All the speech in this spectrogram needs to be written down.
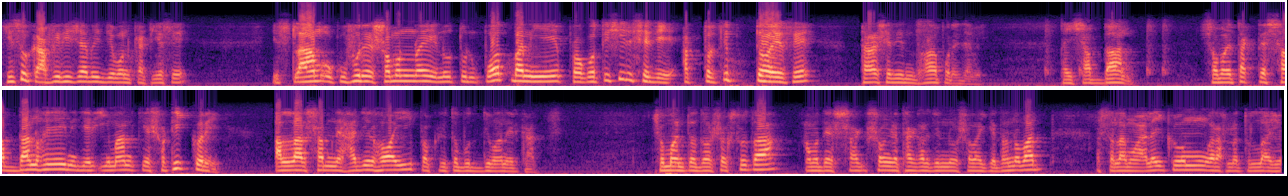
কিছু কাফির হিসাবে জীবন কাটিয়েছে ইসলাম ও কুফুরের সমন্বয়ে নতুন পথ বানিয়ে প্রগতিশীল সেজে আত্মতৃপ্ত হয়েছে, তারা সেদিন ধরা পড়ে যাবে। তাই সাবধান। সময় থাকতে সাবধান হয়ে নিজের ইমানকে সঠিক করে আল্লাহর সামনে হাজির হওয়াই প্রকৃত বুদ্ধিমানের কাজ। সম্মানিত দর্শক শ্রোতা, আমাদের সঙ্গে থাকার জন্য সবাইকে ধন্যবাদ। আসসালামু আলাইকুম রহমতুল্লাহ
